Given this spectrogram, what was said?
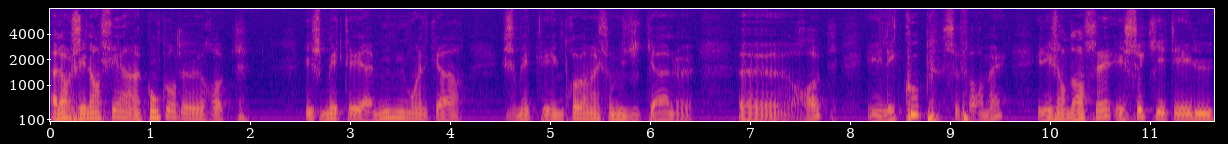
Alors j'ai lancé un concours de rock, et je mettais à minuit moins le quart, je mettais une programmation musicale euh, rock, et les couples se formaient, et les gens dansaient, et ceux qui étaient élus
